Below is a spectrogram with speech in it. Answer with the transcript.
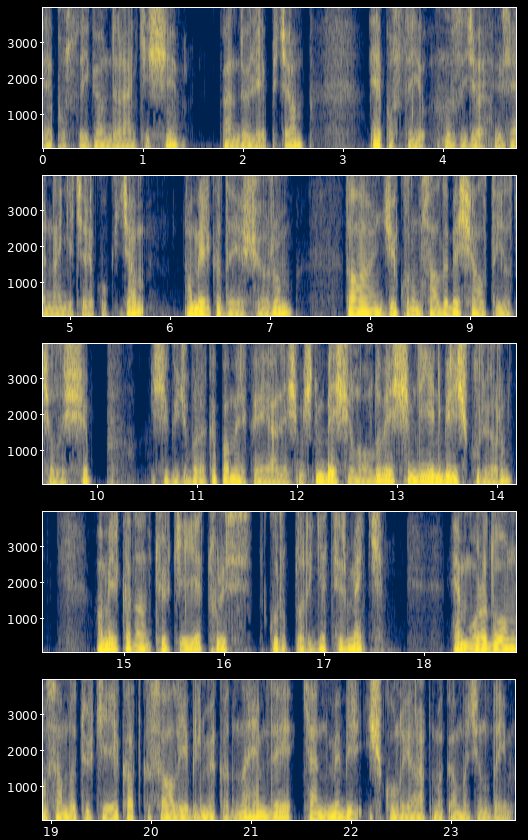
e-postayı gönderen kişi. Ben de öyle yapacağım. E-postayı hızlıca üzerinden geçerek okuyacağım. Amerika'da yaşıyorum. Daha önce kurumsalda 5-6 yıl çalışıp işi gücü bırakıp Amerika'ya yerleşmiştim. 5 yıl oldu ve şimdi yeni bir iş kuruyorum. Amerika'dan Türkiye'ye turist grupları getirmek hem orada olmasam da Türkiye'ye katkı sağlayabilmek adına hem de kendime bir iş kolu yaratmak amacındayım.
